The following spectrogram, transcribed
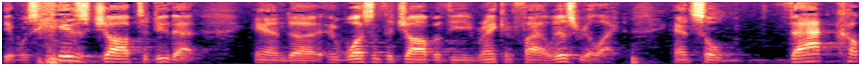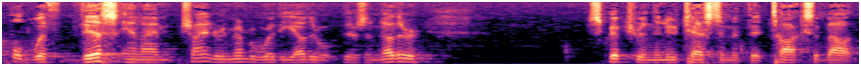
It was his job to do that, and uh, it wasn't the job of the rank and file Israelite. And so that coupled with this, and I'm trying to remember where the other. There's another scripture in the New Testament that talks about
